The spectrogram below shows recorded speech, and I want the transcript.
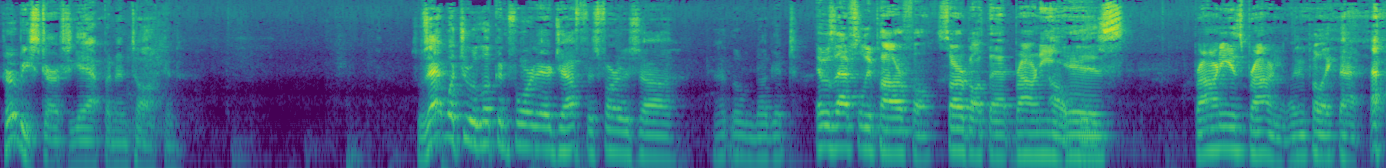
Kirby starts yapping and talking. So is that what you were looking for there, Jeff, as far as uh, that little nugget? It was absolutely powerful. Sorry about that. Brownie oh, is please. Brownie is Brownie. Let me put it like that.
